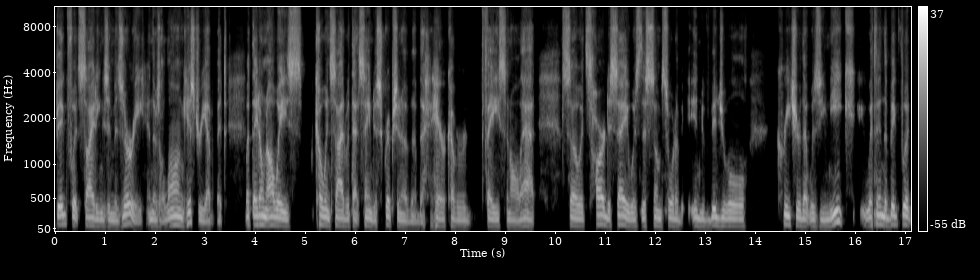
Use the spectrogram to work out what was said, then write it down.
Bigfoot sightings in Missouri, and there's a long history of it, but they don't always coincide with that same description of the, the hair covered face and all that So it's hard to say was this some sort of individual creature that was unique within the Bigfoot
